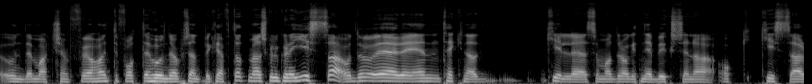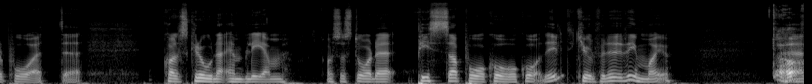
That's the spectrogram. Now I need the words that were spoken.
under matchen För jag har inte fått det 100% bekräftat men jag skulle kunna gissa och då är det en tecknad kille som har dragit ner byxorna och kissar på ett Karlskrona-emblem. Och så står det Pissa på KHK Det är lite kul för det rimmar ju. Eh,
